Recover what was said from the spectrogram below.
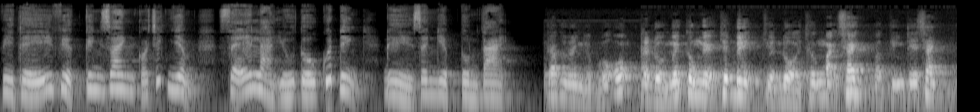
Vì thế, việc kinh doanh có trách nhiệm sẽ là yếu tố quyết định để doanh nghiệp tồn tại. Các doanh nghiệp gỗ là đổi mới công nghệ thiết bị, chuyển đổi thương mại xanh và kinh tế xanh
